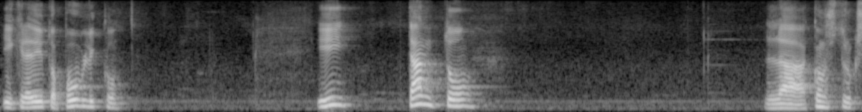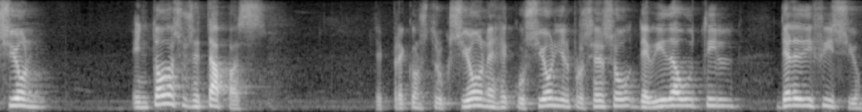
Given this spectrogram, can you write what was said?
y Crédito Público. Y tanto la construcción en todas sus etapas, de preconstrucción, ejecución y el proceso de vida útil del edificio,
